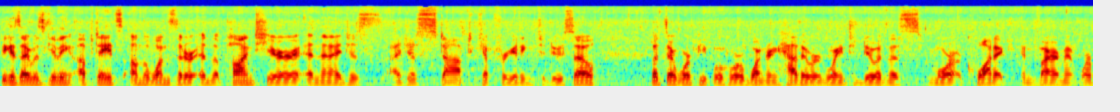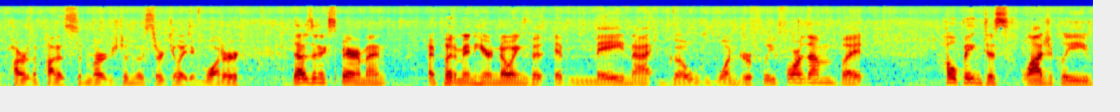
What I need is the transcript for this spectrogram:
because I was giving updates on the ones that are in the pond here, and then I just I just stopped, kept forgetting to do so but there were people who were wondering how they were going to do in this more aquatic environment where part of the pot is submerged in the circulating water. That was an experiment. I put them in here knowing that it may not go wonderfully for them, but hoping just logically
